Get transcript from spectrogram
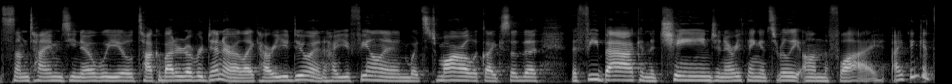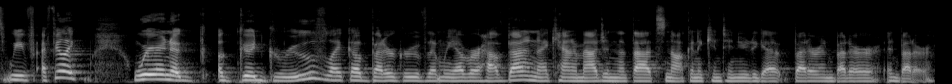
sometimes you know we'll talk about it over dinner like how are you doing? How you feeling? What's tomorrow look like? So the the feedback and the change and everything it's really on the fly. I think it's we've i feel like we're in a, a good groove like a better groove than we ever have been and i can't imagine that that's not going to continue to get better and better and better.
